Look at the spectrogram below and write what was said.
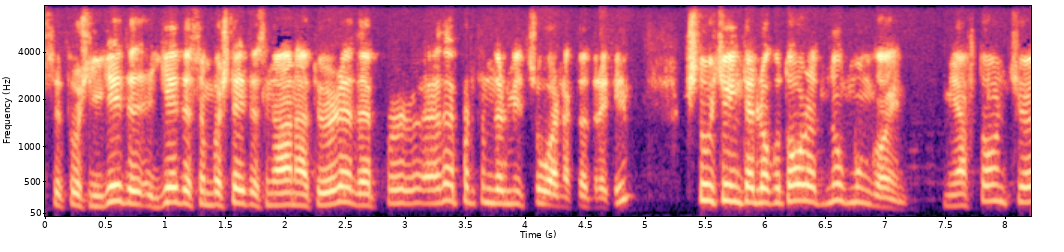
si të thuash një gjetje gjetjes së mbështetjes nga ana e tyre dhe për edhe për të ndërmjetësuar në këtë drejtim. Kështu që interlokutorët nuk mungojnë. Mjafton që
